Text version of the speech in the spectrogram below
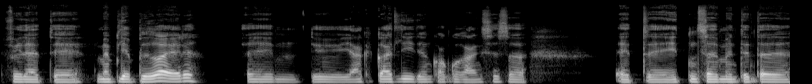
jeg føler, at øh, man bliver bedre af det. Øh, det er jo, jeg kan godt lide den konkurrence, så at øh, enten så er man den, der,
